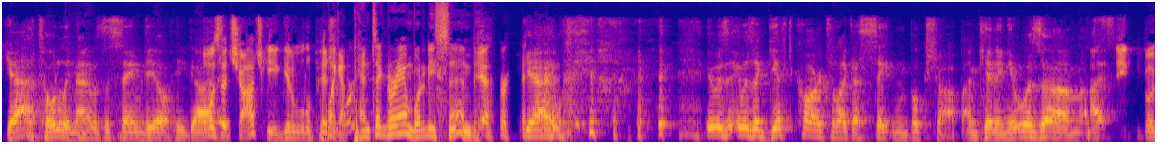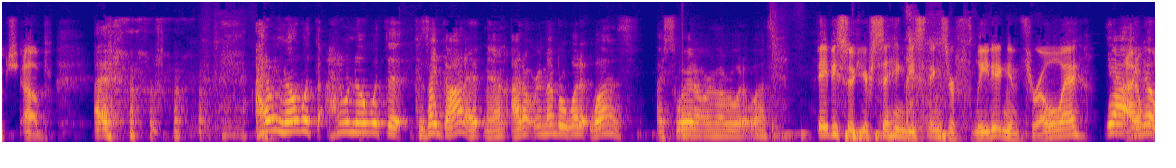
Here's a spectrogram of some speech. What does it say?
Yeah, totally, man. It was the same deal. He got. What was a tchotchke? Get a little pitch. Like a pentagram? What did he send? Yeah, yeah. It, it, was it was a gift card to like a Satan bookshop. I'm kidding. It was um I, Satan bookshop. I, I don't know what the, I don't know what the because I got it, man. I don't remember what it was. I swear I don't remember what it was. Baby, so you're saying these things are fleeting and throwaway? Yeah, I, I know.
